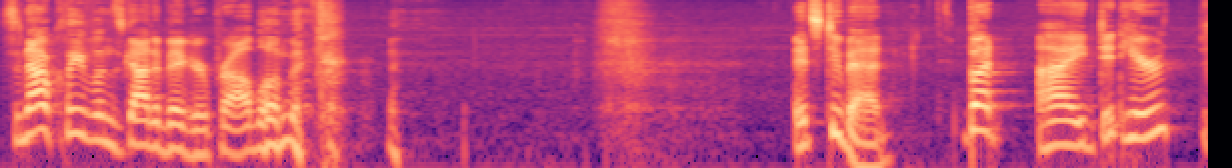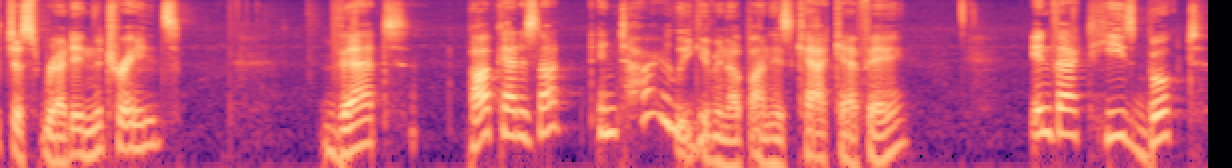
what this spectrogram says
So now Cleveland's got a bigger problem. It's too bad. But I did hear, just read in the trades, that Bobcat is not entirely giving up on his cat cafe. In fact, he's booked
